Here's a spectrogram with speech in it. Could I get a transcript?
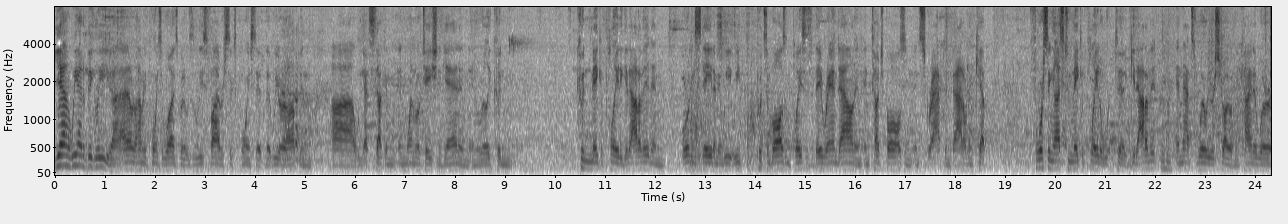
Yeah, we had a big lead. I, I don't know how many points it was, but it was at least five or six points that, that we were up, and uh, we got stuck in, in one rotation again, and, and, really couldn't couldn't make a play to get out of it. And Oregon State, I mean, we, we put some balls in places that they ran down and, and touched balls and, and scrapped and battled and kept forcing us to make a play to, to get out of it, mm-hmm. and that's where we were struggling. We kind of were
